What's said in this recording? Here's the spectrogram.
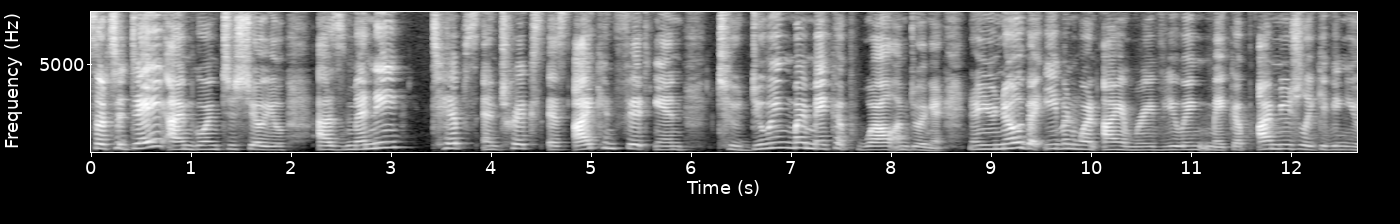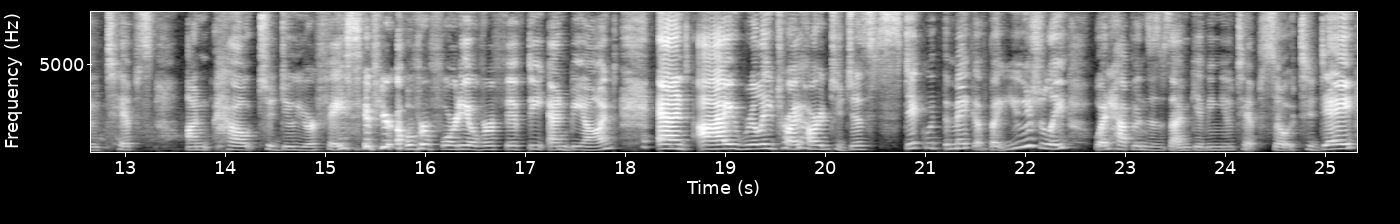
So today I'm going to show you as many tips and tricks as I can fit in to doing my makeup while I'm doing it. Now you know that even when I am reviewing makeup, I'm usually giving you tips on how to do your face if you're over 40, over 50 and beyond. And I really try hard to just stick with the makeup, but usually what happens is I'm giving you tips. So today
